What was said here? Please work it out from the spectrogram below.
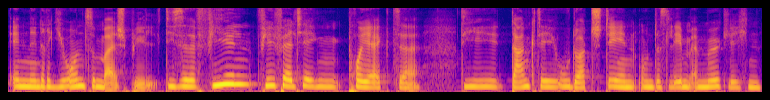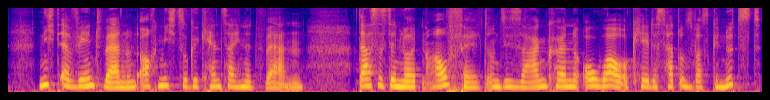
in den Regionen zum Beispiel diese vielen vielfältigen Projekte, die dank der EU dort stehen und das Leben ermöglichen, nicht erwähnt werden und auch nicht so gekennzeichnet werden, dass es den Leuten auffällt und sie sagen können, oh wow, okay, das hat uns was genützt,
